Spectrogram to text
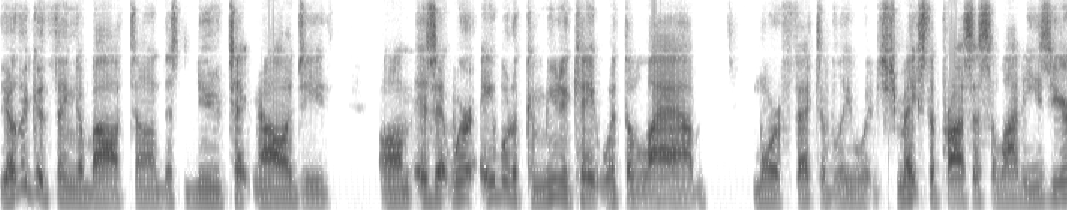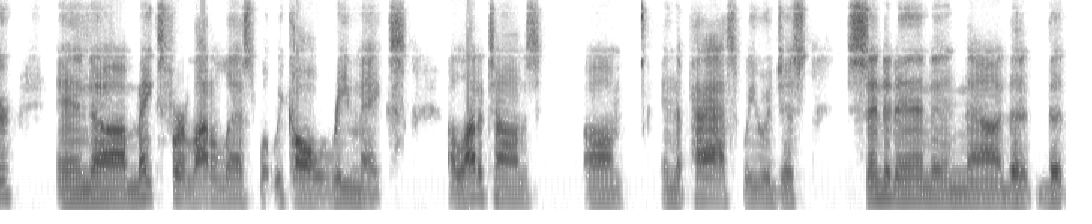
The other good thing about uh, this new technology um, is that we're able to communicate with the lab more effectively, which makes the process a lot easier and uh, makes for a lot of less what we call remakes. A lot of times um, in the past, we would just send it in, and uh, the the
